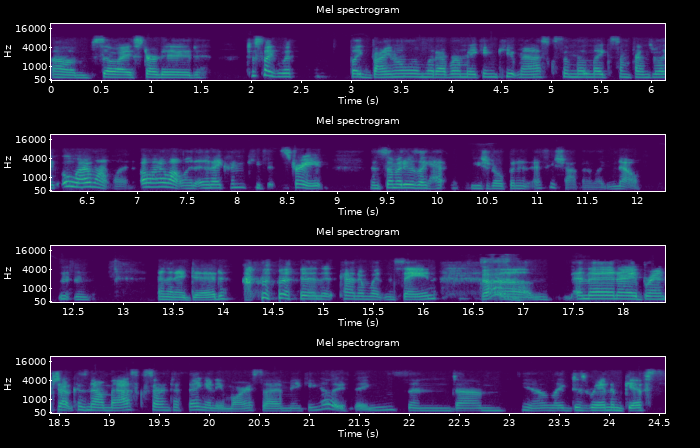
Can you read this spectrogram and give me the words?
um, so I started just like with like vinyl and whatever, making cute masks. And then like some friends were like, "Oh, I want one. Oh, I want one," and I couldn't keep it straight. And somebody was like, "You should open an Etsy shop," and I'm like, "No." Mm-mm. And then I did, and it kind of went insane. Um, and then I branched out because now masks aren't a thing anymore. So I'm making other things and, um, you know, like just random gifts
